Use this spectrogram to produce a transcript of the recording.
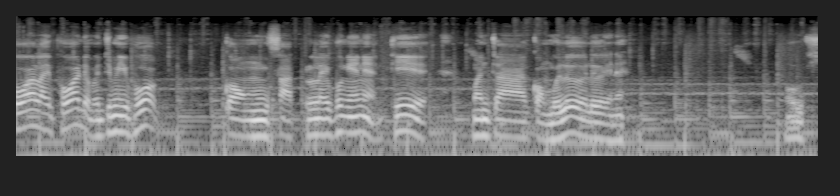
ราะว่าอะไรเพราะว่าเดี๋ยวมันจะมีพวกกล่องสัตว์อะไรพวกนี้เนี่ยที่มันจะกล่องเบลเลอร์เลยนะโอเค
